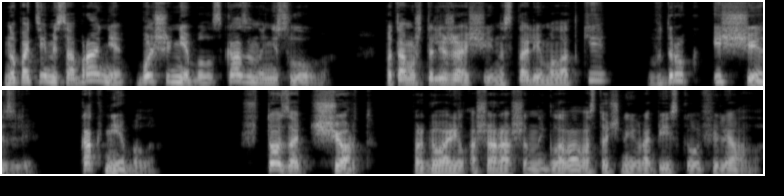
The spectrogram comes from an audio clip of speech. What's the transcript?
Но по теме собрания больше не было сказано ни слова, потому что лежащие на столе молотки вдруг исчезли, как не было. «Что за черт?» – проговорил ошарашенный глава восточноевропейского филиала.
